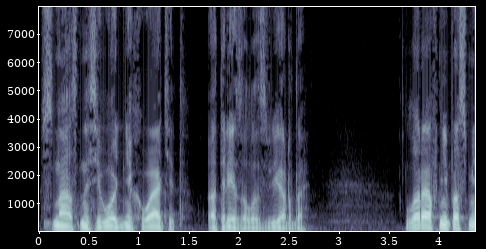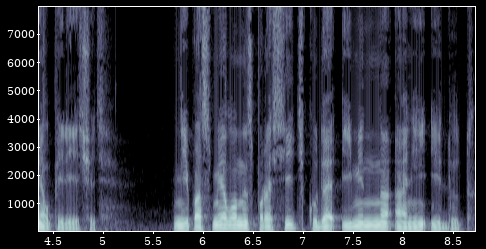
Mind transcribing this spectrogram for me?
«С нас на сегодня хватит», — отрезала Зверда. Лараф не посмел перечить. Не посмел он и спросить, куда именно они идут.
